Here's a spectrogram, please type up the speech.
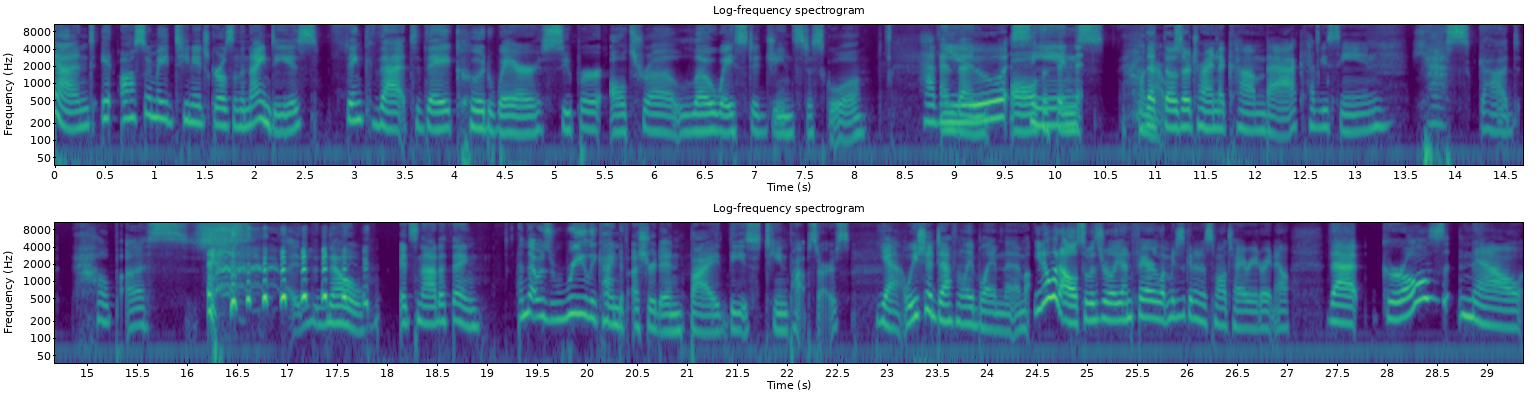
And it also made teenage girls in the 90s think that they could wear super ultra low waisted jeans to school. Have you seen the things that out. those are trying to come back? Have you seen? Yes, God help us. no, it's not a thing. And that was really kind of ushered in by these teen pop stars. Yeah, we should definitely blame them. You know what also was really unfair? Let me just get in a small tirade right now. That girls now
